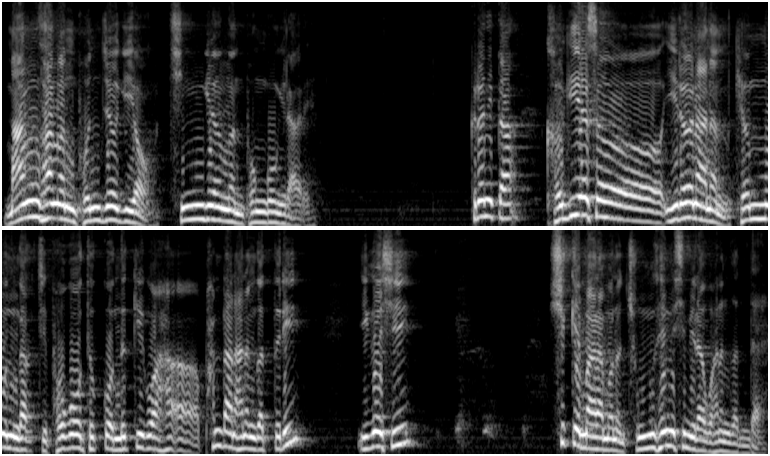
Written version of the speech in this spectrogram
망상은 본적이요, 진경은 본공이라 그래요. 그러니까 거기에서 일어나는 견문각지 보고 듣고 느끼고 하, 판단하는 것들이 이것이 쉽게 말하면 중생심이라고 하는 건데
